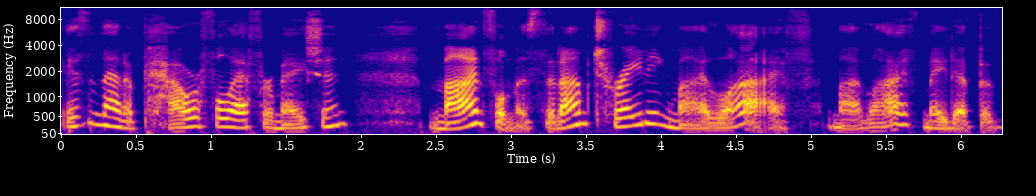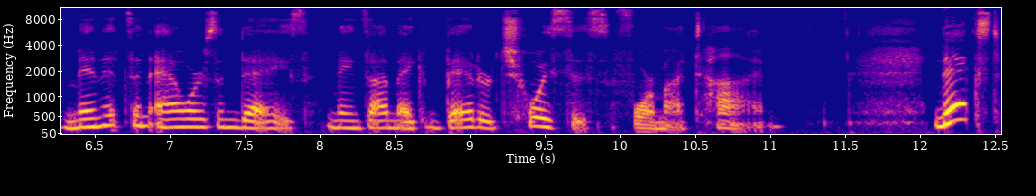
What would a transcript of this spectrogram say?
Isn't that a powerful affirmation? Mindfulness that I'm trading my life, my life made up of minutes and hours and days, means I make better choices for my time. Next,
